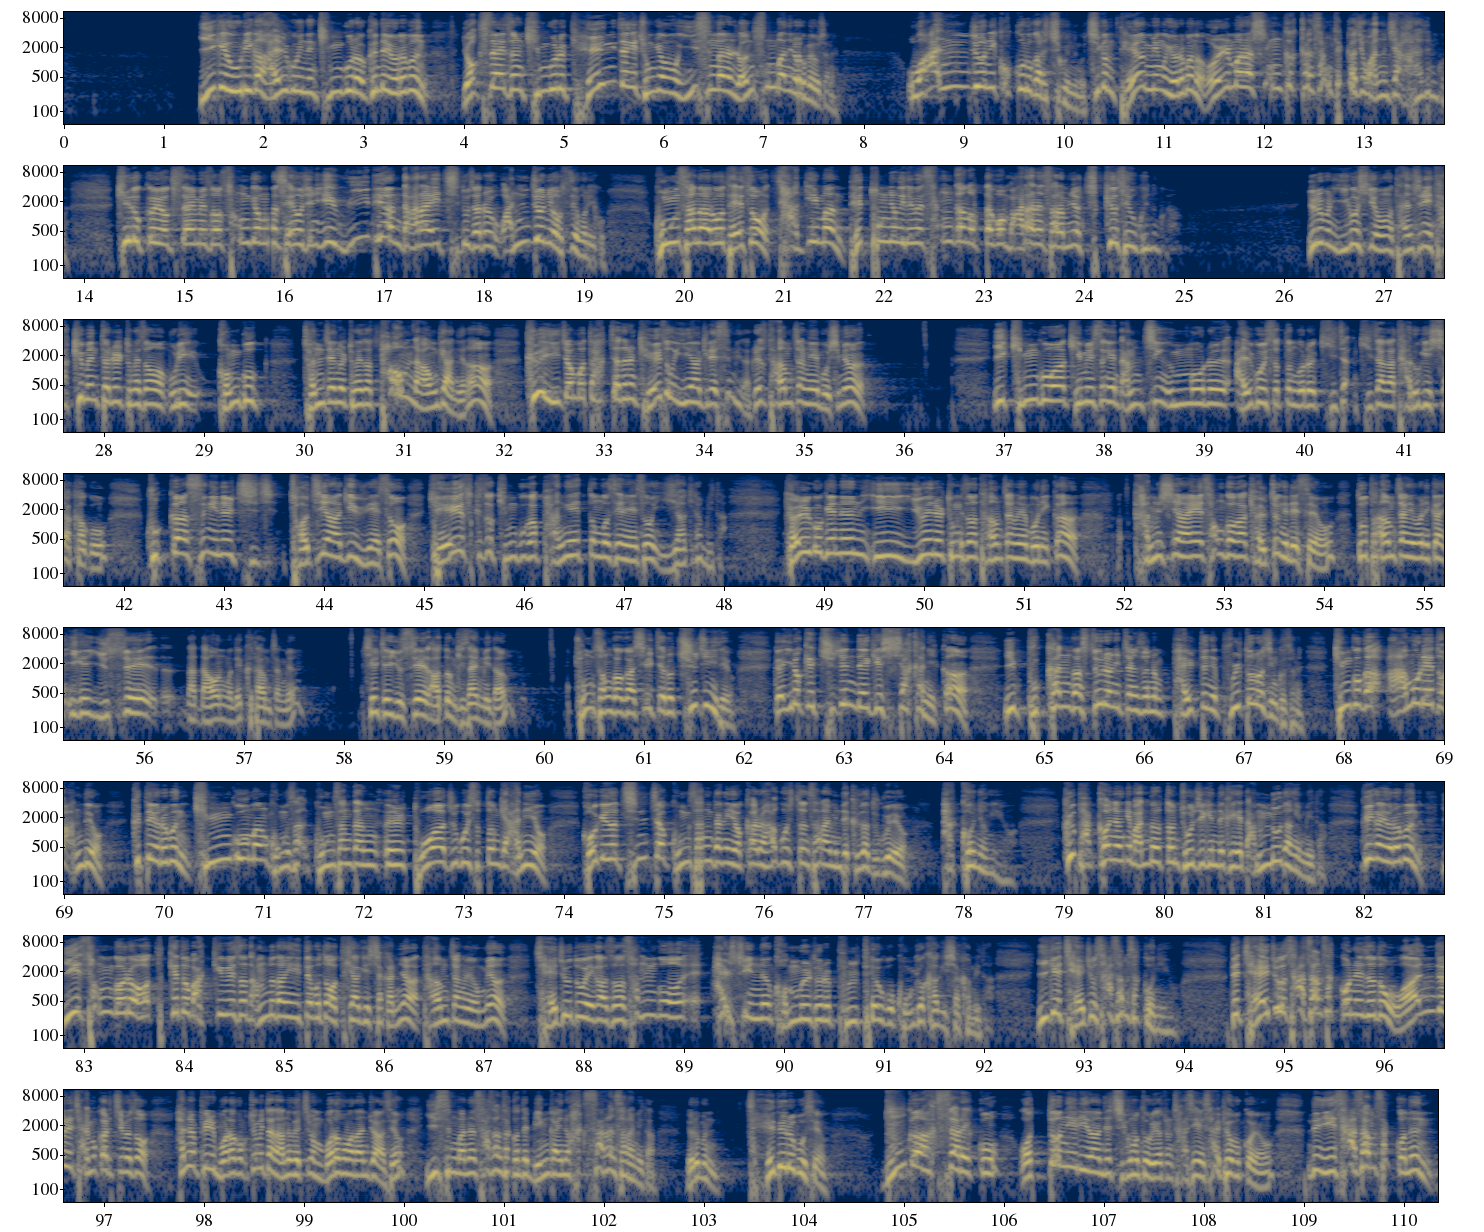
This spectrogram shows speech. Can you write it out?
이게 우리가 알고 있는 김구라고. 근데 여러분, 역사에서는 김구를 굉장히 존경하고 이승만을 런승만이라고 배우잖아요. 완전히 거꾸로 가르치고 있는 거예요. 지금 대한민국 여러분 얼마나 심각한 상태까지 왔는지 알아야 되는 거예요. 기독교 역사에서 성경과 세워진 이 위대한 나라의 지도자를 완전히 없애버리고 공산화로 돼서 자기만 대통령이 되면 상관없다고 말하는 사람을요 지켜 세우고 있는 거야. 여러분 이것이요 단순히 다큐멘터리를 통해서 우리 건국 전쟁을 통해서 처음 나온 게 아니라 그 이전부터 학자들은 계속 이야기를 했습니다. 그래서 다음 장면에 보시면 이 김고와 김일성의 남친 음모를 알고 있었던 것을 기자, 기자가 다루기 시작하고 국가 승인을 지지- 저지하기 위해서 계속해서 김구가 방해했던 것에 대해서 이야기를 합니다. 결국에는 이 유엔을 통해서 다음 장면에 보니까 감시하에 선거가 결정이 됐어요. 또 다음 장에 보니까 이게 뉴스에 나, 나오는 건데 그 다음 장면 실제 뉴스에 나왔던 기사입니다. 총선거가 실제로 추진이 돼요. 그러니까 이렇게 추진되기 시작하니까 이 북한과 소련 입장에서는 발등에 불 떨어진 거잖아요. 김구가 아무래도 안 돼요. 그때 여러분 김구만 공상, 공산당을 도와주고 있었던 게 아니에요. 거기서 진짜 공산당의 역할을 하고 있었던 사람인데 그가 누구예요? 박헌영이에요. 그 박헌영이 만들었던 조직인데 그게 남노당입니다. 그러니까 여러분 이 선거를 어떻게도 막기 위해서 남노당이 이때부터 어떻게 하기 시작하냐? 다음 장면에 보면 제주도에 가서 선거할 수 있는 건물들을 불태우고 공격하기 시작합니다. 이게 제주 4.3 사건이에요. 근데 제주 4.3 사건에서도 완전히 잘못 가르치면서 한현필이 뭐라고 좀 이따 나누겠지만 뭐라고 말하는 줄 아세요? 이승만은 4.3 사건 때 민간인을 학살한 사람이다. 여러분 제대로 보세요. 누가 학살했고 어떤 일이 일어났는지 지금부터 우리가 좀 자세히 살펴볼 거예요. 근데 이 4.3 사건은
